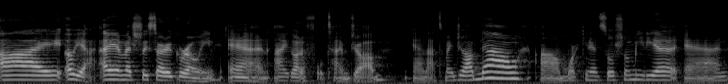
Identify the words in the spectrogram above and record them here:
I, oh yeah, I eventually started growing and I got a full time job. And that's my job now, um, working in social media. And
